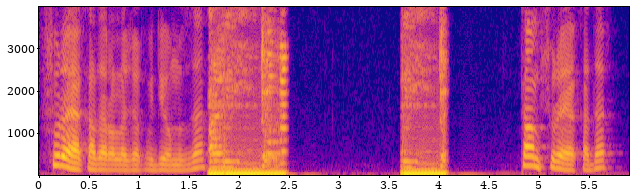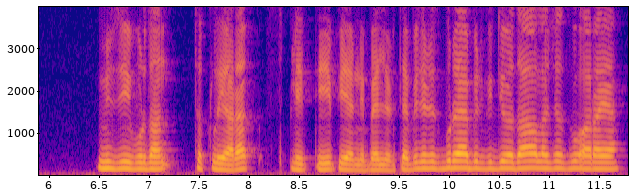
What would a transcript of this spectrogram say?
Şuraya kadar olacak videomuzda. Tam şuraya kadar. Müziği buradan tıklayarak split deyip yerini belirtebiliriz. Buraya bir video daha alacağız bu araya.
